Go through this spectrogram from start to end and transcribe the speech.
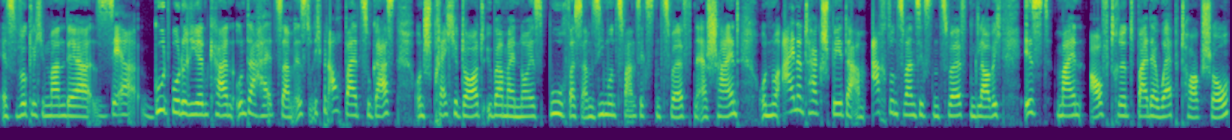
Er ist wirklich ein Mann, der sehr gut moderieren kann, unterhaltsam ist. Und ich bin auch bald zu Gast und spreche dort über mein neues Buch, was am 27.12. erscheint. Und nur einen Tag später, am 28.12., glaube ich, ist mein Auftritt bei der Web Talkshow.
